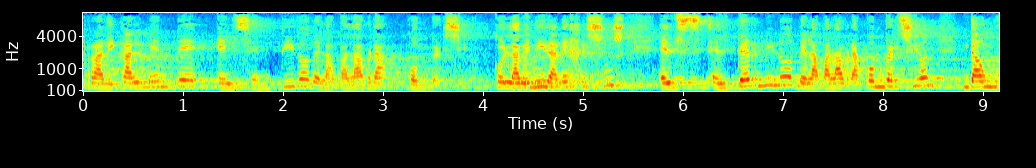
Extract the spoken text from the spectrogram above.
radicalmente el sentido de la palabra conversión. Con la venida de Jesús, el, término de la palabra conversión da un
